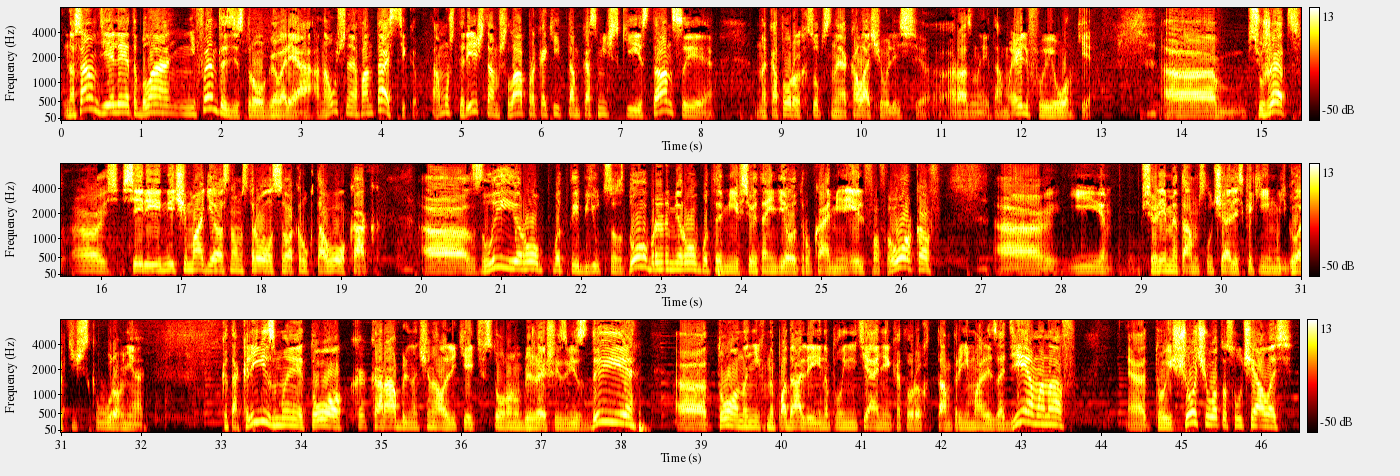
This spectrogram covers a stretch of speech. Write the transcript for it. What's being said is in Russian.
На самом деле это была не фэнтези, строго говоря, а научная фантастика, потому что речь там шла про какие-то там космические станции, на которых, собственно, и околачивались э, разные там эльфы и орки. А, Сюжет э, серии Меч и магия в основном строился вокруг того, как э, злые роботы бьются с добрыми роботами, и все это они делают руками эльфов и орков. А, И все время там случались какие-нибудь галактического уровня катаклизмы, то корабль начинал лететь в сторону ближайшей звезды, то на них нападали инопланетяне, которых там принимали за демонов, э, то еще чего-то случалось.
